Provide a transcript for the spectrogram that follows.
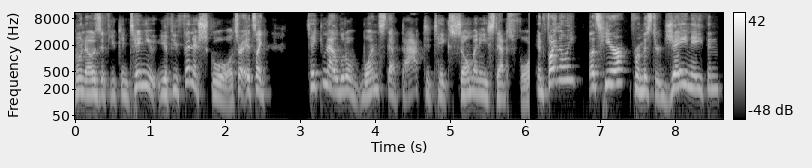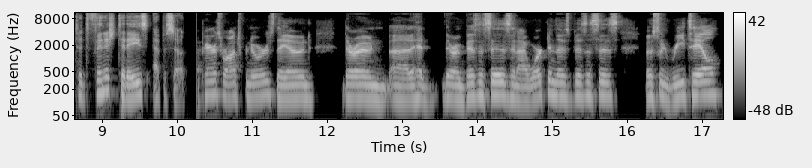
who knows if you continue if you finish school it's right it's like taking that little one step back to take so many steps forward. And finally let's hear from mr jay nathan to finish today's episode. My parents were entrepreneurs. They owned their own uh, they had their own businesses and i worked in those businesses mostly retail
